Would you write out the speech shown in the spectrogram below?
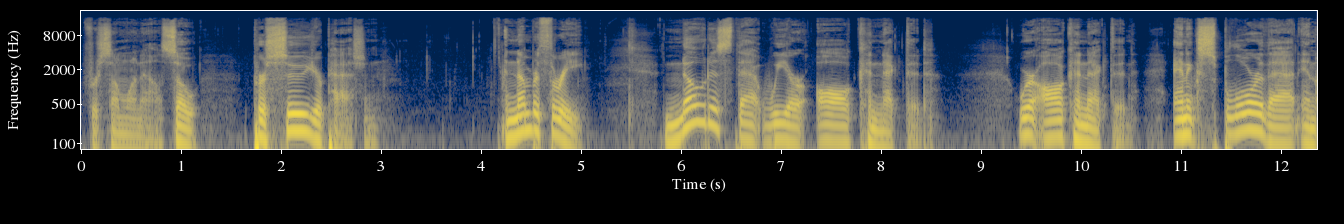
for someone else. So pursue your passion. And number three, notice that we are all connected. We're all connected. And explore that in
